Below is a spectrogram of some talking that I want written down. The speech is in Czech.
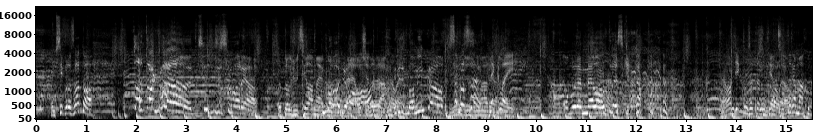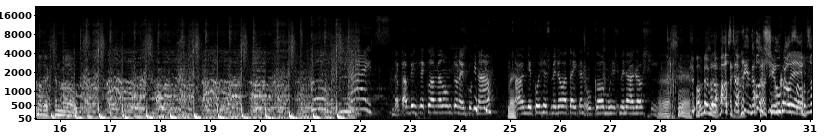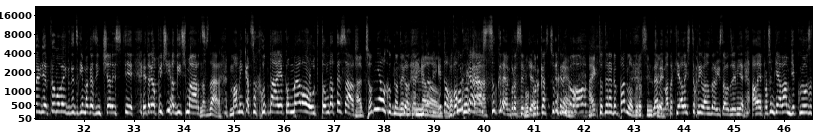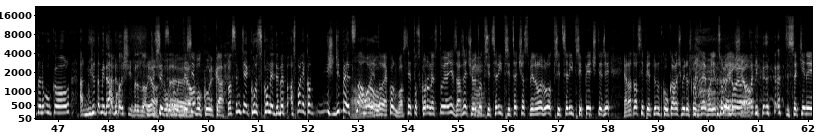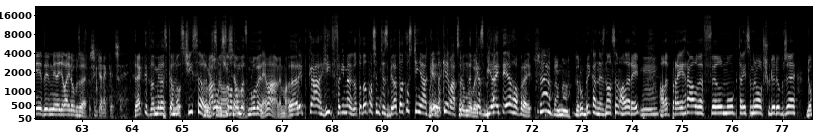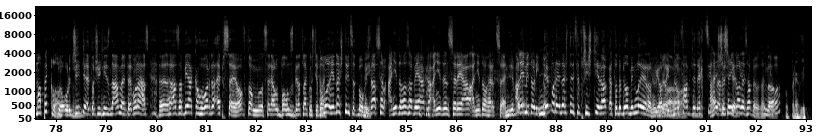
nights. Jdem si pro zlato. No tak pojď! Ježišmarja. To, to už vysíláme jako. No jo. Ne, už je to tam, hele. Ježiš, maminko, se se. Neklej. To bude melou dneska. Já vám děkuji za ten úkol, Co teda má chutnat jak ten melout? nights. Tak abych řekla, meloun to nechutná. Ne. Ale děkuji, že jsi mi dala tady ten úkol, můžeš mi dát další. Jasně. Máme pro vás taky další Další úkol, samozřejmě filmový kritický magazín Čelisti. Je tady opičí hadvíř Šmárc. Nazdar. Maminka, co chutná jako melout, Tonda Tesař. A co měl chutnat jako ten je to, melout? je to Okurka. okurka s cukrem, prosím tě. Okurka s cukrem. No. A jak to teda dopadlo, prosím tě? Nevím, a taky Aleš Stuchlý vás zdraví samozřejmě, ale prosím tě, já vám děkuji za ten úkol a můžete mi dát další brzo. Jo. Ty okur- Ty jsi okurka. Prosím tě, kurz kony, jdeme aspoň jako ždibec No, nahoru. je to jako, vlastně to skoro nestojí ani za řeč, jo, je to 3,36, minule bylo 3,354, já na to asi pět minut koukal, až mi došlo, že to je o něco vejš, Jo, jo, jo. taky- Ty setiny, ty mi nedělají dobře. Prosím tě, nekecej. To je jak ty filmy dneska. to moc čísel, Nemá víš, smysl no. o tom vůbec mluvit. Nemá, nemá. Eh, Rybka Heath Freeman, kdo to byl, prosím tě, sběratel kosti nějaký. Taky nemá cenu mluvit. Teďka sbírají ty jeho, prej. Rubrika Neznal jsem ale ryb, Hmm. ale Prej hrál ve filmu, který se jmenoval Všude dobře, Doma peklo. No určitě, to všichni známe, to je o nás. Eh, Hrál zabijáka Howarda Epse, jo, v tom seriálu Bones, sběratelé kosti. To bylo 1,40 pouhý. Neznal jsem ani toho zabijáka, ani ten seriál, ani toho herce. Mně Ale bude- je mi to líto. Mně bude 1,40 příští rok a to by byl minulý rok, jo, byla, tak no. doufám, že nechci. Ale ještě jsem nikoho nezabil zatím. No. Popravit.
